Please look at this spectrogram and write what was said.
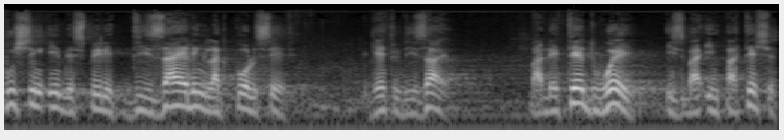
pushing in the spirit, desiring, like Paul said. You get to desire. But the third way is by impartation.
